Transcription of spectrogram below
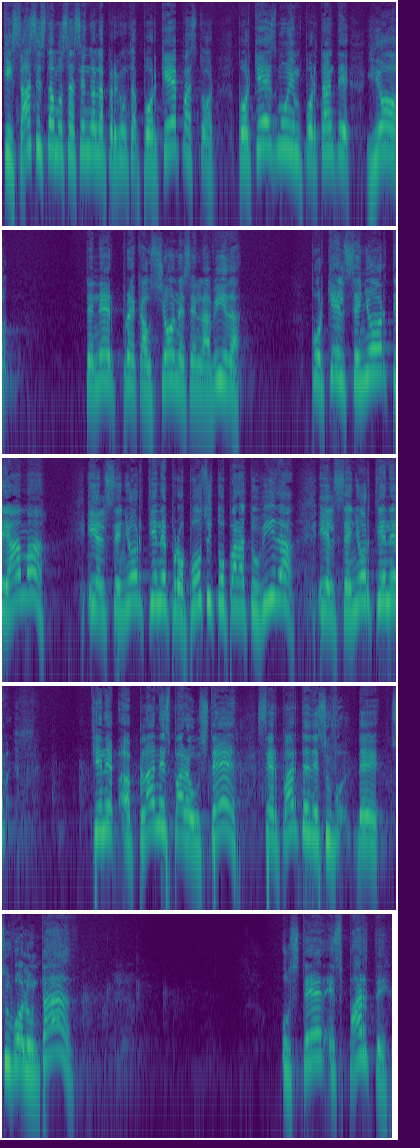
Quizás estamos haciendo la pregunta, ¿por qué, pastor? ¿Por qué es muy importante yo tener precauciones en la vida? Porque el Señor te ama y el Señor tiene propósito para tu vida y el Señor tiene, tiene ah, planes para usted, ser parte de su, de su voluntad. Usted es parte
